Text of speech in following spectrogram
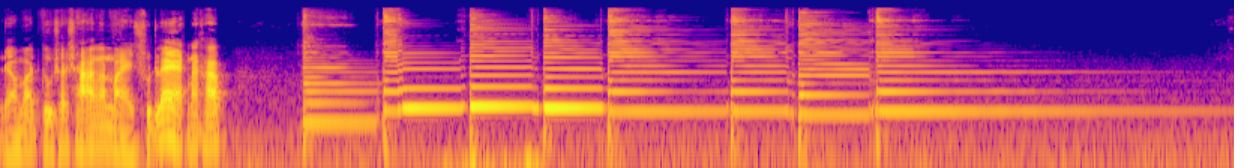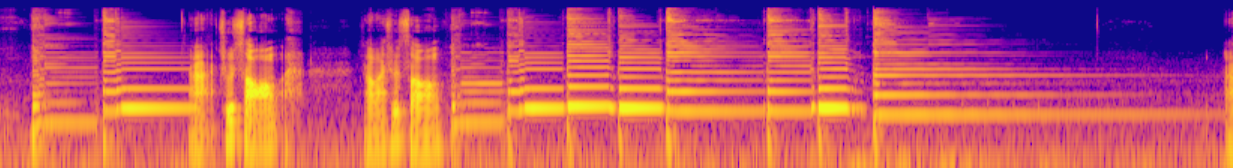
เดี๋ยวมาดูช้าๆกันใหม่ชุดแรกนะครับ อะชุดสองต่อมาชุดสองอะ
